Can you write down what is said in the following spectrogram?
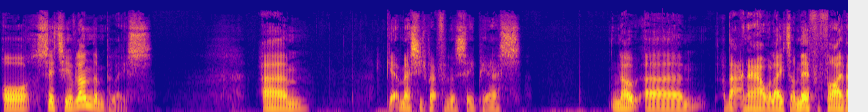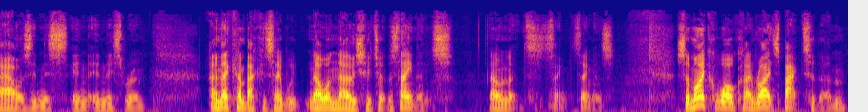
or City of London Police?" Um, get a message back from the CPS. No, um, about an hour later, I'm there for five hours in this in, in this room, and they come back and say, "We- "No one knows who took the statements. No one statements." So Michael Wolkind writes back to them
